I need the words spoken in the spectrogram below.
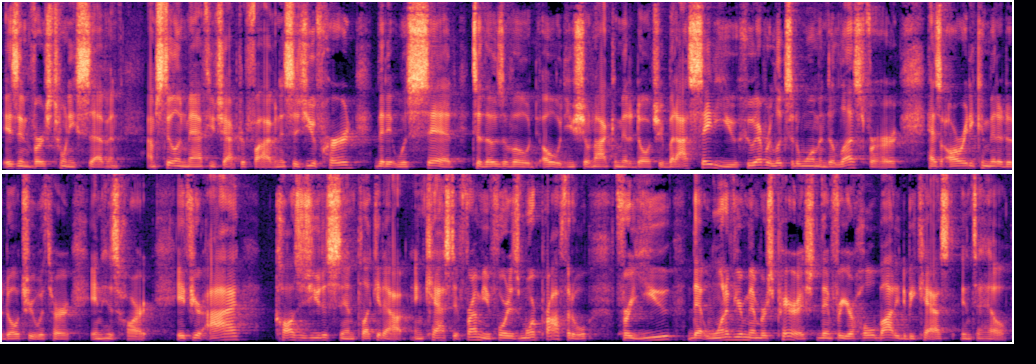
is in verse 27. I'm still in Matthew chapter 5, and it says, You've heard that it was said to those of old, old, you shall not commit adultery. But I say to you, whoever looks at a woman to lust for her has already committed adultery with her in his heart. If your eye causes you to sin, pluck it out and cast it from you. For it is more profitable for you that one of your members perish than for your whole body to be cast into hell.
